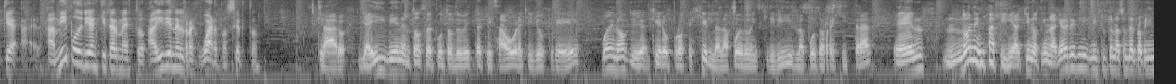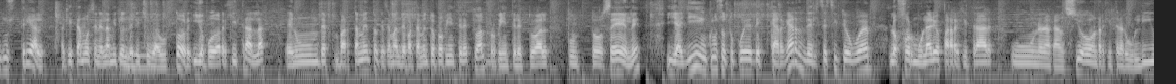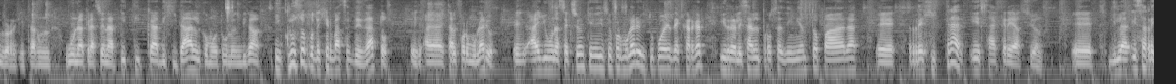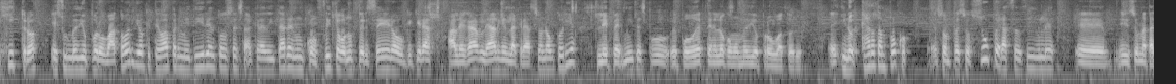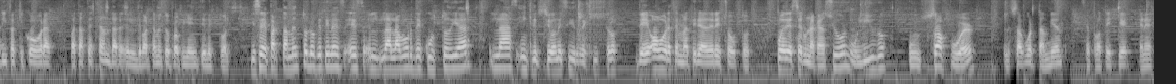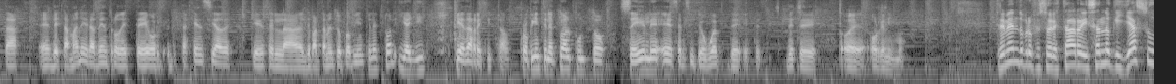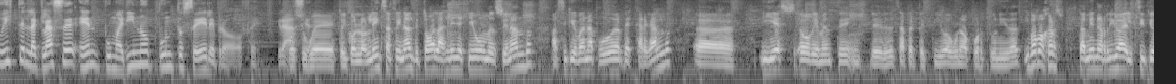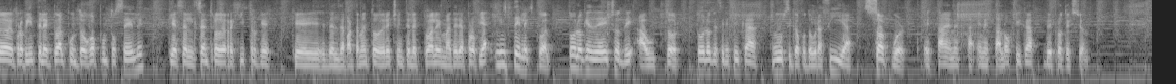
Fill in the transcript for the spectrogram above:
que a, mí podrían quitarme esto. Ahí viene el resguardo, ¿cierto? Claro, y ahí viene entonces el punto de vista que esa obra que yo creé bueno, que quiero protegerla, la puedo inscribir, la puedo registrar en, no en INAPI, aquí no tiene nada que ver en el Instituto Nacional de Propiedad Industrial, aquí estamos en el ámbito del derecho de autor y yo puedo registrarla en un departamento que se llama el Departamento de Propiedad Intelectual, propiedadintelectual.cl y allí incluso tú puedes descargar de ese sitio web los formularios para registrar una canción, registrar un libro, registrar una creación artística digital, como tú lo indicabas, incluso proteger bases de datos, eh, está el formulario, eh, hay una sección que dice formulario y tú puedes descargar y realizar el procedimiento para eh, registrar esa creación. Eh, y ese registro es un medio probatorio que te va a permitir entonces acreditar en un conflicto con un tercero o que quieras alegarle a alguien la creación de autoría, le permites eh, poder tenerlo como medio probatorio. Eh, y no es caro tampoco, son precios súper accesibles, es una tarifa que cobra bastante estándar el Departamento de Propiedad Intelectual. Y ese departamento lo que tiene es, la labor de custodiar las inscripciones y registros de obras en materia de derecho a autor. Puede ser una canción, un libro, un software, el software también se protege en esta, eh, de esta manera dentro de, este, esta agencia que es el, Departamento de Propiedad Intelectual y allí queda registrado. Propiedadintelectual.cl es el sitio web de este, de este eh, organismo. Tremendo, profesor. Estaba revisando que ya subiste la clase en pumarino.cl, profe. Gracias. Por supuesto. Y con los links al final de todas las leyes que íbamos mencionando, así que van a poder descargarlo. Eh, y es obviamente desde esa perspectiva una oportunidad. Y vamos a dejar también arriba el sitio de propiedadintelectual.gov.cl, que es el centro de registro que, del Departamento de Derecho Intelectual en materia propia intelectual. Todo lo que es derecho de autor, todo lo que significa música, fotografía, software, está en esta, en esta lógica de protección.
